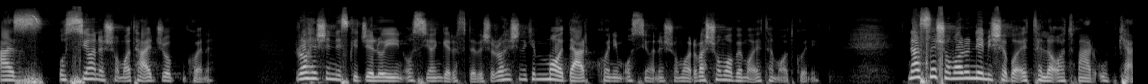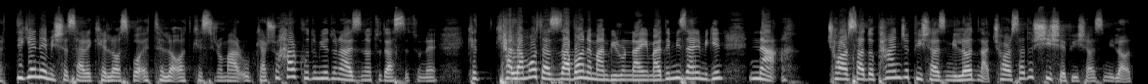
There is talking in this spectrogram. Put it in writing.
از اسیان شما تعجب می‌کنه. راهش این نیست که جلوی این اسیان گرفته بشه. راهش اینه که ما درک کنیم اسیان شما رو و شما به ما اعتماد کنید. نسل شما رو نمیشه با اطلاعات مرعوب کرد. دیگه نمیشه سر کلاس با اطلاعات کسی رو مرعوب کرد. چون هر کدوم یه دونه از اینا تو دستتونه. که کلمات از زبان من بیرون نیومده می‌زنید میگین نه. 405 پیش از میلاد نه 406 پیش از میلاد.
